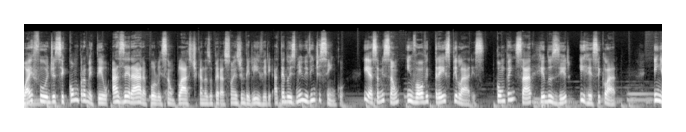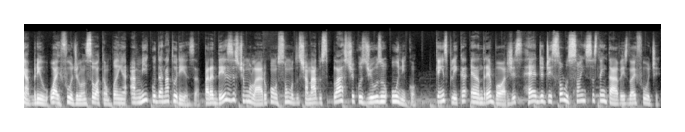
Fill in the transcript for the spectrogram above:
O iFood se comprometeu a zerar a poluição plástica nas operações de delivery até 2025. E essa missão envolve três pilares: compensar, reduzir e reciclar. Em abril, o iFood lançou a campanha Amigo da Natureza para desestimular o consumo dos chamados plásticos de uso único. Quem explica é André Borges, head de soluções sustentáveis do iFood.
